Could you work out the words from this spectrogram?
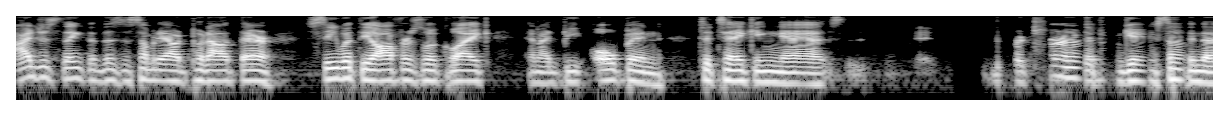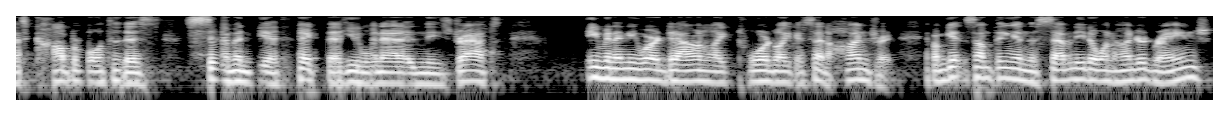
I just think that this is somebody I would put out there, see what the offers look like, and I'd be open to taking uh, return if I'm getting something that's comparable to this 70th pick that he went at in these drafts even anywhere down like toward like I said 100. If I'm getting something in the 70 to 100 range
